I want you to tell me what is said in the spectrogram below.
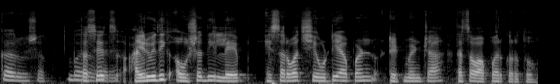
करू शकतो तसेच. आयुर्वेदिक औषधी लेप हे सर्वात शेवटी आपण ट्रीटमेंटच्या त्याचा वापर करतो.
